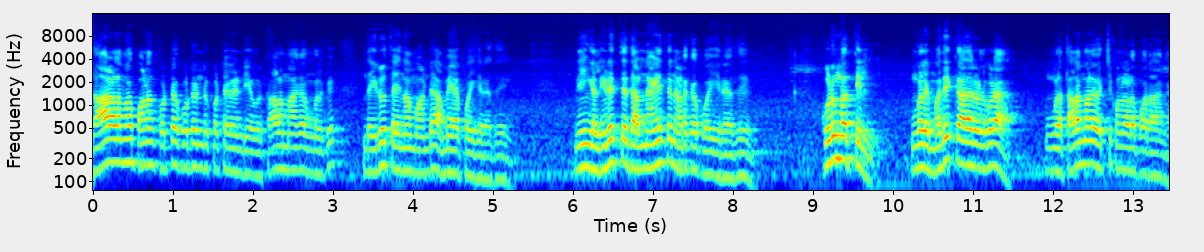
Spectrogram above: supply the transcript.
தாராளமாக பணம் கொட்ட கொட்டென்று கொட்ட வேண்டிய ஒரு காலமாக உங்களுக்கு இந்த இருபத்தைந்தாம் ஆண்டு அமையப் போகிறது. நீங்கள் நினைத்தது அனைத்து நடக்கப் போகிறது. குடும்பத்தில் உங்களை மதிக்காதவர்கள் கூட உங்களை தலைமையில் வச்சு கொண்டாட போகிறாங்க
